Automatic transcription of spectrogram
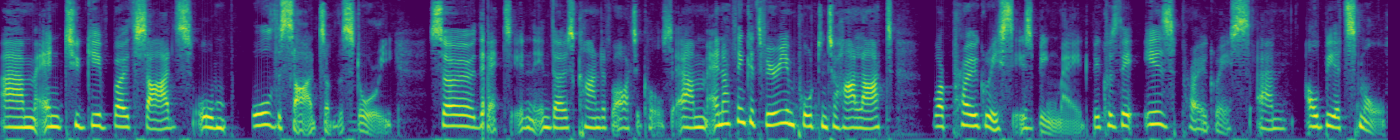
um, and to give both sides or all the sides of the story. So that in, in those kind of articles. Um, and I think it's very important to highlight what progress is being made because there is progress, um, albeit small.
